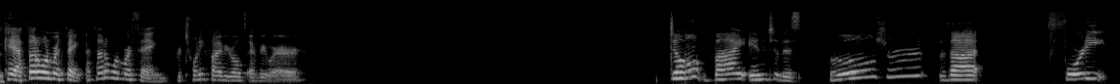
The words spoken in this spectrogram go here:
okay, I thought of one more thing. I thought of one more thing for 25 year olds everywhere. Don't buy into this bullshit that 40,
